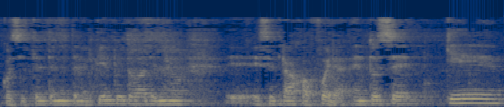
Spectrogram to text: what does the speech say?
consistentemente en el tiempo y todo ha tenido eh, ese trabajo afuera. Entonces, ¿qué,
